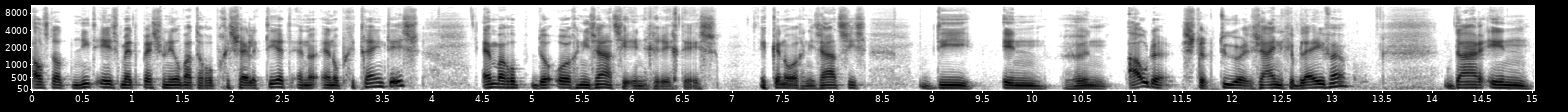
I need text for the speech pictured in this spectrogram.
als dat niet is met personeel wat erop geselecteerd en, en op getraind is. En waarop de organisatie ingericht is. Ik ken organisaties die in hun oude structuur zijn gebleven. Daarin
